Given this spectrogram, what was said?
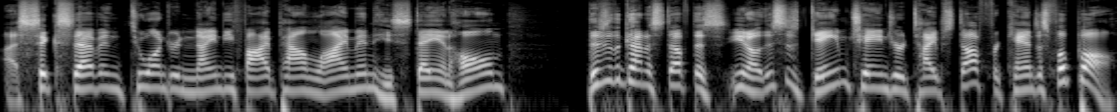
Uh, 6'7, 295 pound lineman. He's staying home. This is the kind of stuff that's, you know, this is game changer type stuff for Kansas football.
